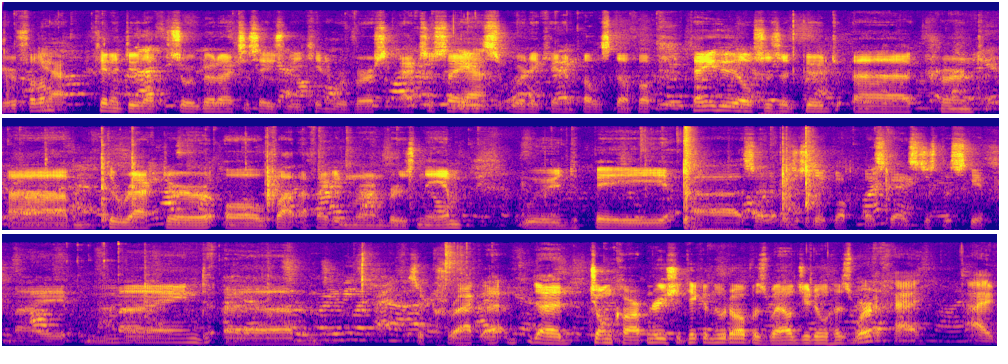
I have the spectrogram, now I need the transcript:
your film. Yeah. Kind of do that storyboard exercise where you kind of reverse exercise, Yeah. where they kind of build stuff up. Tell you who else is a good uh, current um, director of that, if I can remember his name, would be. Uh, sorry, let me just look up this guy's just escaped my mind. Um, it's a crack. Uh, uh, John Carpenter, you should take a note of as well. Do you know his work? Okay, I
